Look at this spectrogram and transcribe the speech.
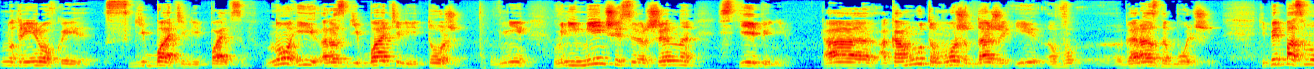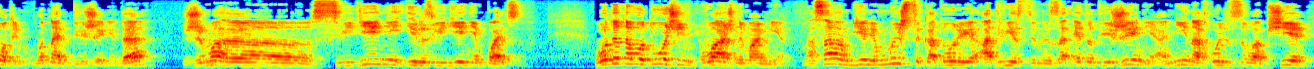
ну, тренировкой сгибателей пальцев, но и разгибателей тоже в не, в не меньшей совершенно степени. А, а кому-то может даже и в гораздо большей. Теперь посмотрим вот на это движение, да? Сжима, э, сведение и разведение пальцев. Вот это вот очень важный момент. На самом деле мышцы, которые ответственны за это движение, они находятся вообще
